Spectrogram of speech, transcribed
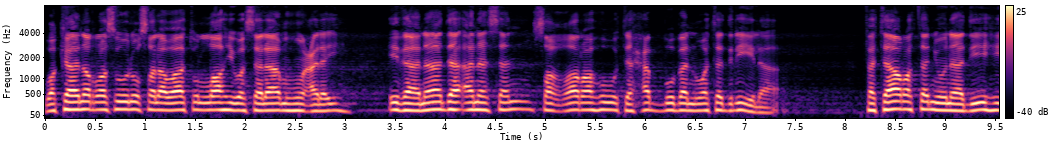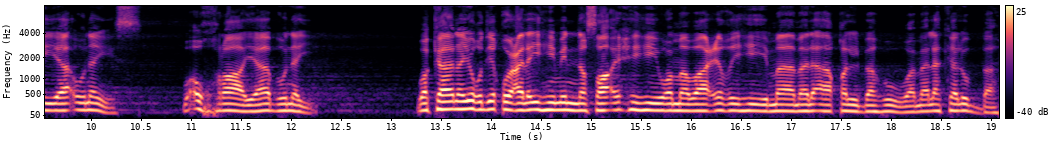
وكان الرسول صلوات الله وسلامه عليه إذا نادى انسا صغره تحببا وتدليلا فتارة يناديه يا أنيس وأخرى يا بني وكان يغدق عليه من نصائحه ومواعظه ما ملأ قلبه وملك لبه.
